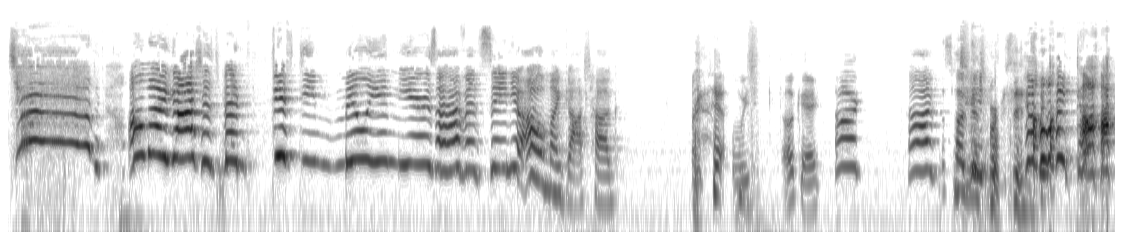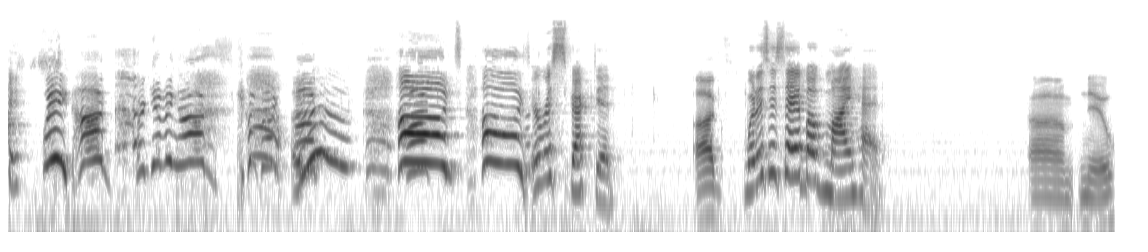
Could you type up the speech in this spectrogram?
Chad! Oh my gosh, it's been 50 million years I haven't seen you. Oh my gosh, hug. we okay. Hug. Hug. Let's hug this person. oh my gosh. Wait, hug. We're giving hugs. Come back. Hug. Hugs! Hugs! You're respected. Hugs. What does it say above my head? Um, new.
